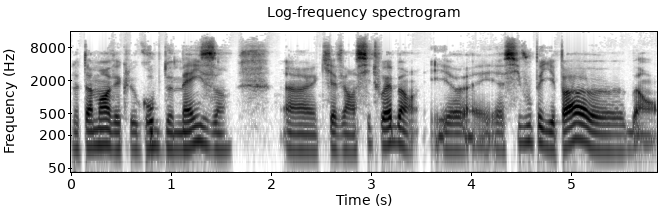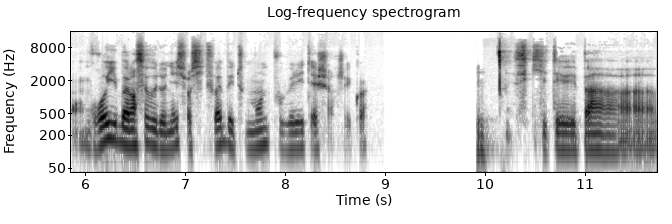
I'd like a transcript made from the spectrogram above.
notamment avec le groupe de Maze, qui avait un site web. Et, si vous ne payez pas, ben, en gros, ils balançaient vos données sur le site web et tout le monde pouvait les télécharger. Quoi. Ce qui n'était pas,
